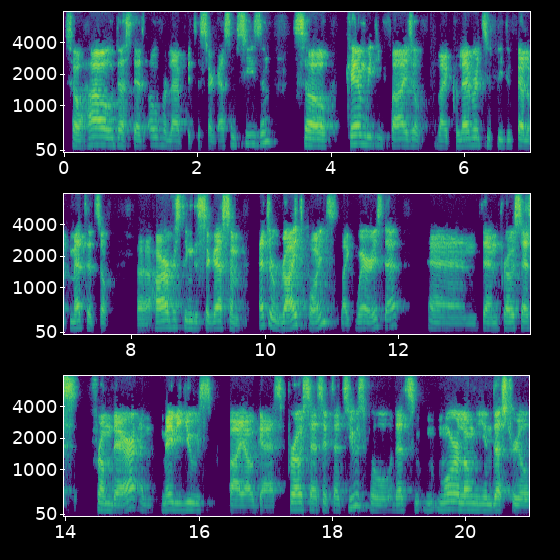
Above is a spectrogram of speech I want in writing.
So how does that overlap with the sargassum season? So can we devise of like collaboratively develop methods of uh, harvesting the sargassum at the right point, like where is that? And then process from there and maybe use biogas process if that's useful. That's more along the industrial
